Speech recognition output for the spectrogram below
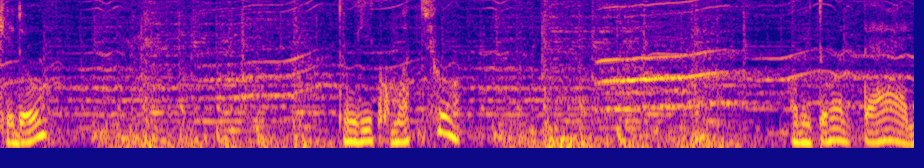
Kiddo তুমি কি ঘুমাচ্ছ আমি তোমার ড্যাড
